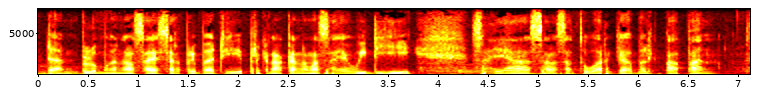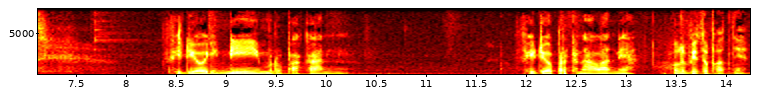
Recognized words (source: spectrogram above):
dan belum mengenal saya secara pribadi, perkenalkan nama saya Widi. Saya salah satu warga Balikpapan. Video ini merupakan video perkenalan ya, lebih tepatnya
